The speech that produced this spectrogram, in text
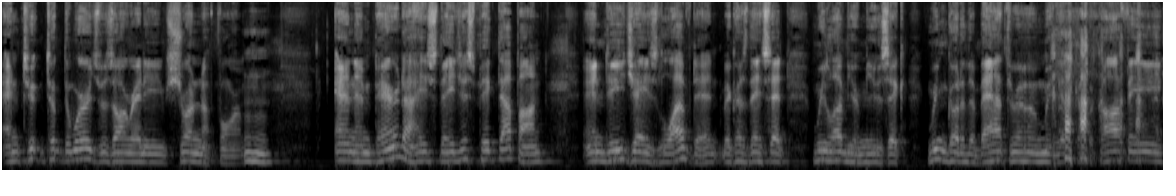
and took took the words was already short enough for them. Mm-hmm. And in Paradise, they just picked up on, and DJs loved it because they said, "We love your music. We can go to the bathroom. We get a cup of coffee.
